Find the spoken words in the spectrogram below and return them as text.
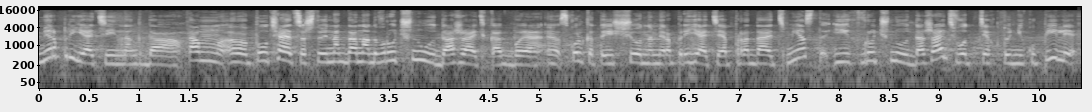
Мероприятия иногда. Там э, получается, что иногда надо вручную дожать, как бы э, сколько-то еще на мероприятие продать мест, и их вручную дожать. Вот тех, кто не купили,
